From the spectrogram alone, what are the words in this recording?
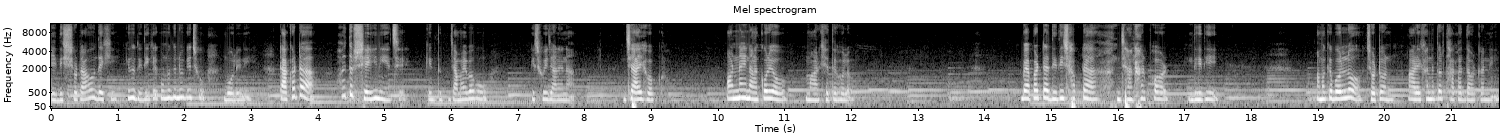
এই দৃশ্যটাও দেখি, কিন্তু দিদিকে কোনোদিনও কিছু বলিনি। টাকাটা হয়তো সেই নিয়েছে, কিন্তু জামাইবাবু কিছুই জানে না। যাই হোক, অন্যায় না করেও মার খেতে হলো। ব্যাপারটা দিদি সবটা জানার পর দিদি আমাকে বলল, ছোটন, আর এখানে তোর থাকার দরকার নেই।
